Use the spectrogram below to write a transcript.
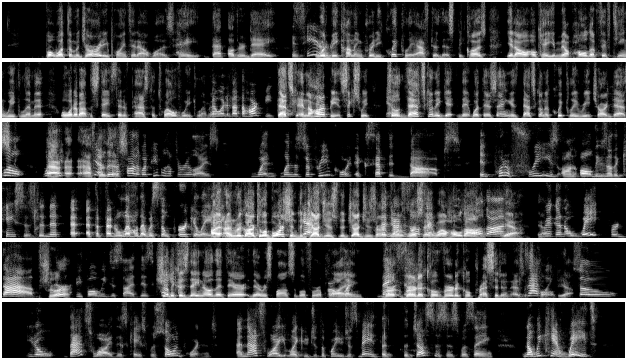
But what the majority pointed out was, hey, that other day Is here. would be coming pretty quickly after this because, you know, okay, you uphold a 15 week limit. Well, what about the states that have passed the 12 week limit? And what about the heartbeat? That's and the heartbeat is six weeks. Yeah. So that's going to get they, what they're saying is that's going to quickly reach our desk well. a- pe- after yeah, this. Father, what people have to realize when when the Supreme Court accepted Dobbs, it put a freeze on all these other cases, didn't it? At, at the federal level, that was still percolating. Uh, in regard to abortion, the Yes. judges, the judges The are judges were, were saying, said, well, hold on, "Hold on, yeah, yeah. We're gonna wait for Dobbs sure, before we decide this case. sure, because they know that they're they're responsible for applying they ver- vertical vertical precedent, as Exactly. it's called. Yeah, So, you know, that's why this case was so important. And that's why, like you, the point you just made, the, the justices was saying, no, we can't wait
